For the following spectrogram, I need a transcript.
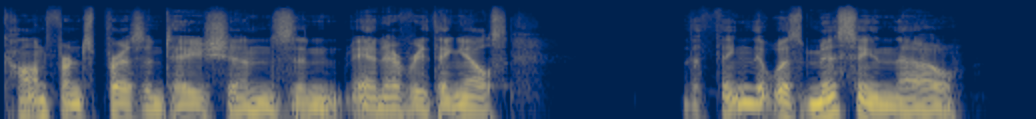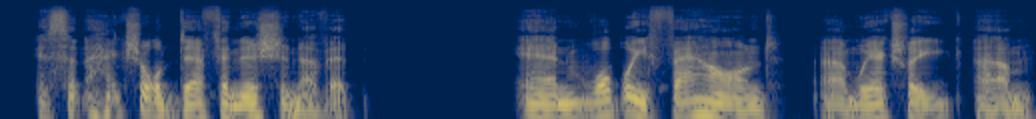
conference presentations and, and everything else. The thing that was missing, though, is an actual definition of it. And what we found, um, we actually um,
